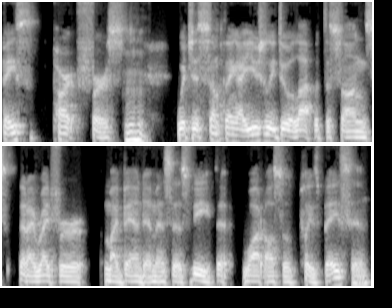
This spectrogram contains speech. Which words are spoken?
bass part 1st mm-hmm. which is something I usually do a lot with the songs that I write for my band MSSV that Watt also plays bass in.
